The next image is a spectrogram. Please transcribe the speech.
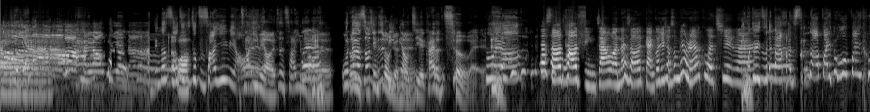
啊，还要骗呐！你那时候真的就只差一秒、差一。秒哎、真的差一秒哎、我那个时候你是零秒解开，很扯哎。对啊，那时候超紧张，我那时候赶过去，想说没有人要过去吗？我就一直在大喊神啊，拜托拜托。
